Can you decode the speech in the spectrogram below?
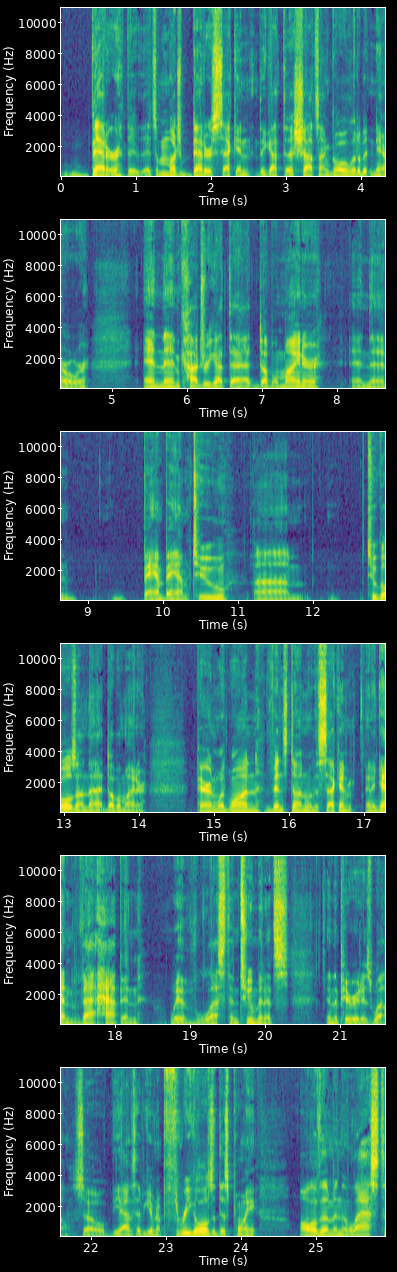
better. It's a much better second. They got the shots on goal a little bit narrower. And then Kadri got that double minor, and then bam, bam, two um, two goals on that double minor. Perron with one, Vince Dunn with a second, and again that happened with less than two minutes in the period as well. So the Avs have given up three goals at this point, all of them in the last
